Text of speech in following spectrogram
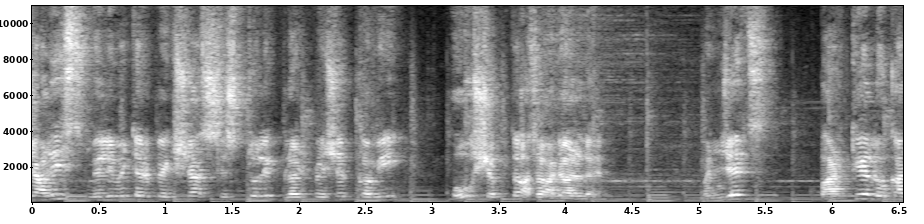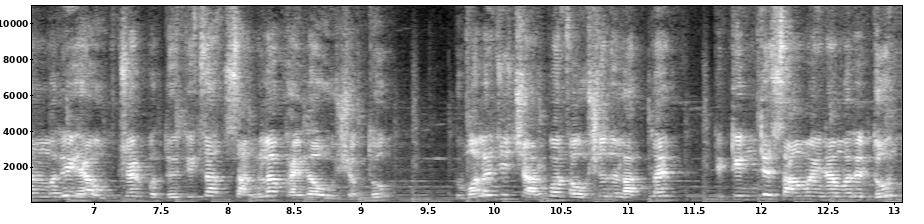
चाळीस मिलीमीटरपेक्षा सिस्टोलिक ब्लड प्रेशर कमी होऊ शकतं असं आढळलं आहे म्हणजेच भारतीय लोकांमध्ये ह्या उपचार पद्धतीचा चांगला फायदा होऊ शकतो. तुम्हाला जी चार पाच औषधं लागत आहेत ती तीन ते सहा महिन्यामध्ये दोन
